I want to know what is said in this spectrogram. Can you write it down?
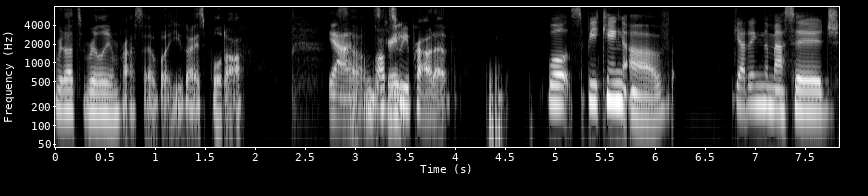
That's really impressive what you guys pulled off. Yeah, so it was lots to be proud of. Well, speaking of getting the message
